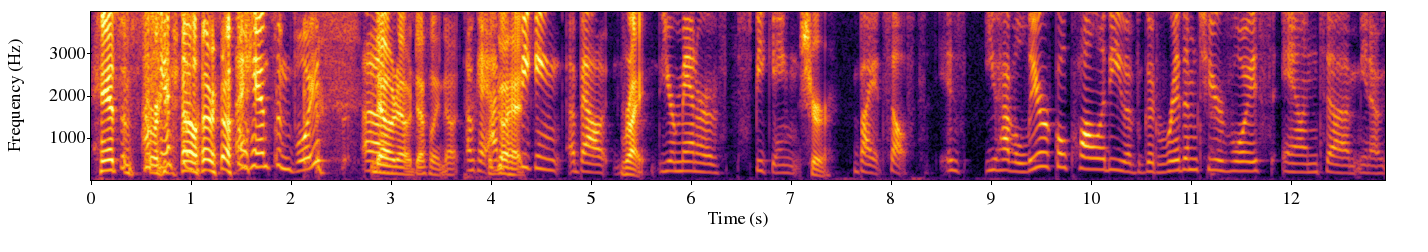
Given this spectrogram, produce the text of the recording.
handsome handsome- storyteller. a handsome voice uh, no, no, definitely not. okay But i'm speaking about Right. your manner of speaking Sure. by itself is you have a lyrical quality you have a good rhythm to your voice and um, you know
